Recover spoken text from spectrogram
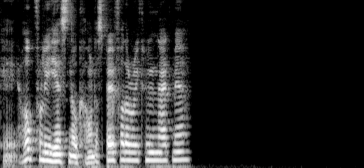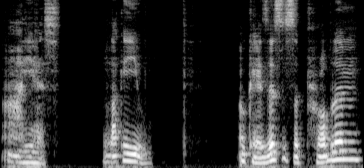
Okay, hopefully he has no counterspell for the Recurring Nightmare. Ah, yes. Lucky you. Okay, this is a problem.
